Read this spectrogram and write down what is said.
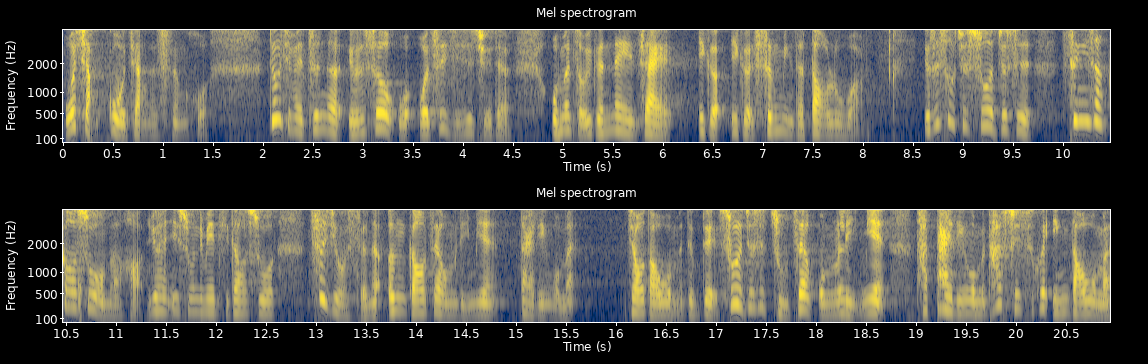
我想过这样的生活。弟兄姐妹，真的有的时候我，我自己是觉得，我们走一个内在一个一个生命的道路啊，有的时候就说的就是圣经上告诉我们，哈，约翰一书那边提到说，自有神的恩高在我们里面带领我们。教导我们，对不对？所以就是主在我们里面，他带领我们，他随时会引导我们，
